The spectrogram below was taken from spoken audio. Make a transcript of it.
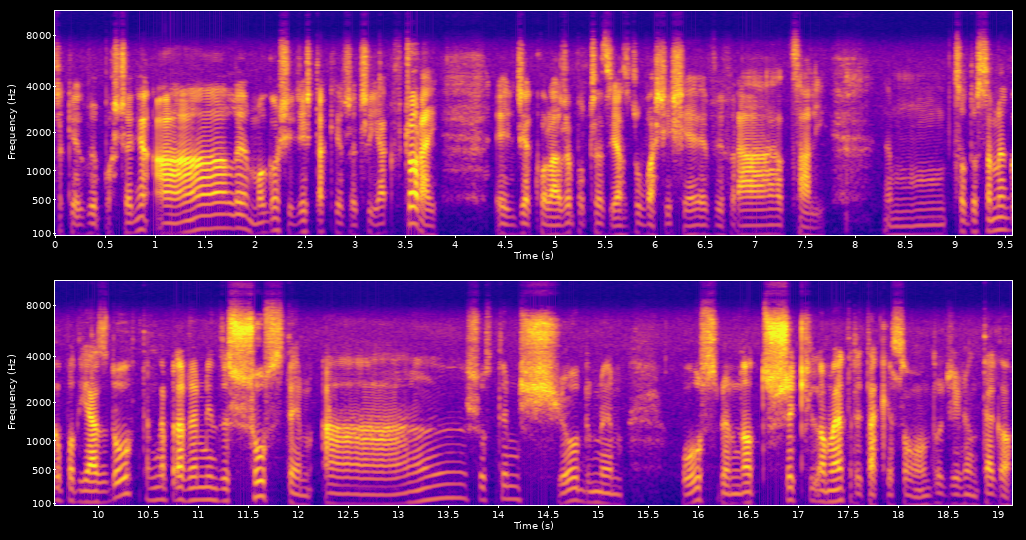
takiego wypuszczenia, ale mogą się dzieć takie rzeczy jak wczoraj, gdzie kolarze podczas jazdu właśnie się wywracali. Co do samego podjazdu, tak naprawdę między szóstym a szóstym, siódmym, ósmym, no 3 km takie są do dziewiątego,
